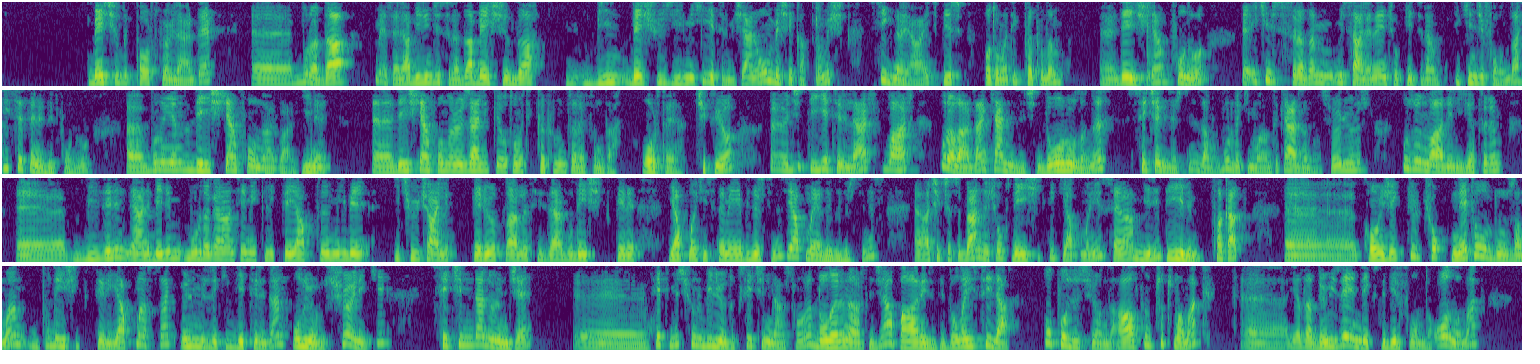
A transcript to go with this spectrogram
5 yıllık portföylerde e, burada mesela birinci sırada 5 yılda 1522 getirmiş. Yani 15'e katlamış Signa'ya ait bir otomatik katılım e, değişken fonu. E, ikincisi sırada misalen en çok getiren ikinci fonda hisse senedi fonu. E, bunun yanında değişken fonlar var yine. E, değişken fonlar özellikle otomatik katılım tarafında ortaya çıkıyor. E, ciddi getiriler var. Buralardan kendiniz için doğru olanı seçebilirsiniz ama buradaki mantık her zaman söylüyoruz. Uzun vadeli yatırım ee, bizlerin yani benim burada garanti emeklilikte yaptığım gibi 2-3 aylık periyotlarla sizler bu değişiklikleri yapmak istemeyebilirsiniz. Yapmayabilirsiniz. E, açıkçası ben de çok değişiklik yapmayı seven biri değilim. Fakat e, konjektür çok net olduğu zaman bu değişiklikleri yapmazsak önümüzdeki getiriden oluyoruz. Şöyle ki seçimden önce e, hepimiz şunu biliyorduk. Seçimden sonra doların artacağı barizdi. Dolayısıyla o pozisyonda altın tutmamak ya da dövize endeksli bir fonda olmamak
